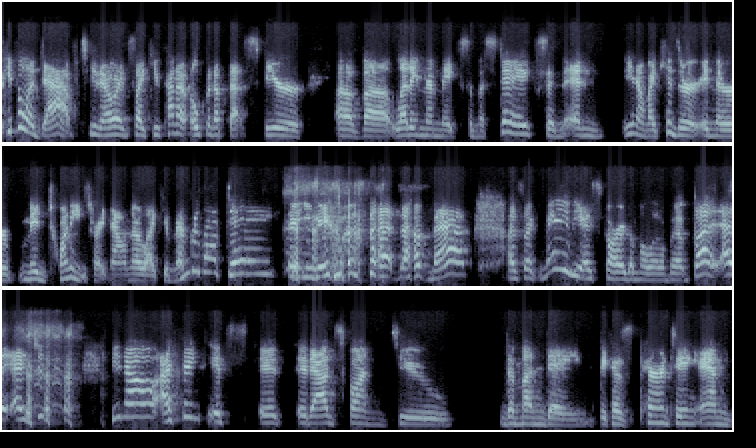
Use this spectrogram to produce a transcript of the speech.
people adapt you know it's like you kind of open up that sphere of uh, letting them make some mistakes. And and you know my kids are in their mid 20s right now and they're like you remember that day that you gave us that that map? I was like maybe i scarred them a little bit. But i, I just you know i think it's it it adds fun to the mundane because parenting and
